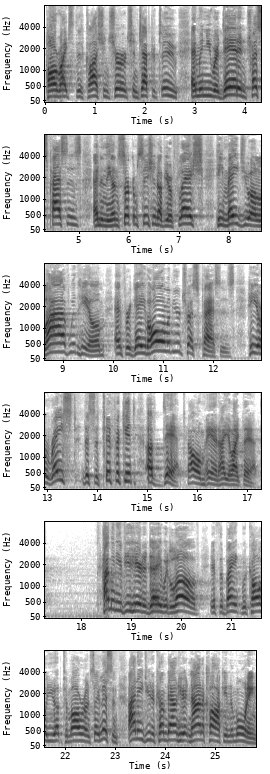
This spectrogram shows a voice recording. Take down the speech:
Paul writes to the Colossian church in chapter 2 And when you were dead in trespasses and in the uncircumcision of your flesh, he made you alive with him and forgave all of your trespasses. He erased the certificate of debt. Oh man, how you like that? How many of you here today would love if the bank would call you up tomorrow and say, Listen, I need you to come down here at 9 o'clock in the morning.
